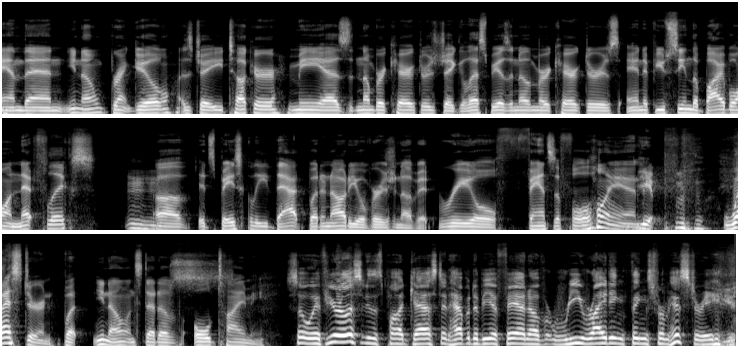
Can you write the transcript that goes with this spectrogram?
And then, you know, Brent Gill as J.E. Tucker, me as a number of characters, Jay Gillespie as a number of characters. And if you've seen the Bible on Netflix, uh, it's basically that, but an audio version of it. Real fanciful and Yep. Western, but, you know, instead of old timey. so if you're listening to this podcast and happen to be a fan of rewriting things from history,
